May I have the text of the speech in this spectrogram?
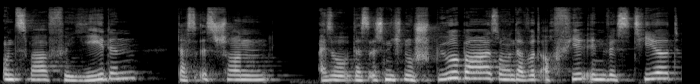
und zwar für jeden, das ist schon also das ist nicht nur spürbar, sondern da wird auch viel investiert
